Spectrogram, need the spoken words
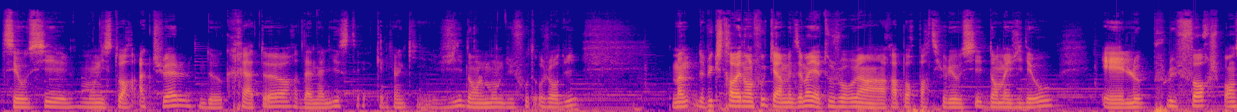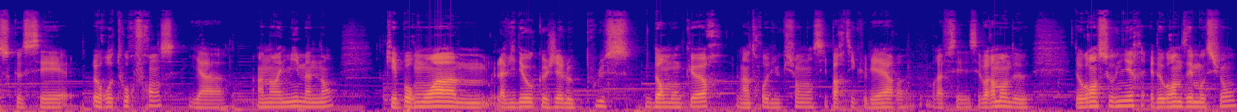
c'est aussi mon histoire actuelle de créateur, d'analyste et quelqu'un qui vit dans le monde du foot aujourd'hui. Depuis que je travaille dans le foot, Karim Benzema, il y a toujours eu un rapport particulier aussi dans mes vidéos. Et le plus fort, je pense que c'est Eurotour France, il y a un an et demi maintenant qui est pour moi la vidéo que j'ai le plus dans mon cœur, l'introduction si particulière. Bref, c'est vraiment de, grands souvenirs et de grandes émotions.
